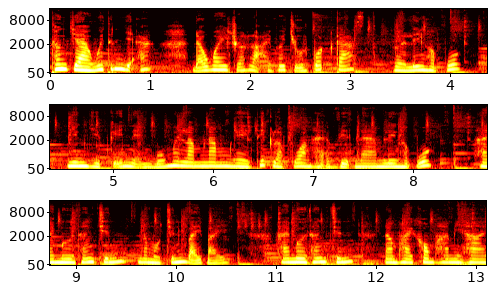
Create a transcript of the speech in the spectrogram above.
Thân chào quý thính giả đã quay trở lại với chuỗi podcast về Liên Hợp Quốc nhân dịp kỷ niệm 45 năm ngày thiết lập quan hệ Việt Nam Liên Hợp Quốc 20 tháng 9 năm 1977, 20 tháng 9 năm 2022.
